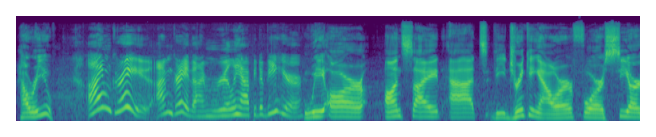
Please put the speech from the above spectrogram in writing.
How are you? I'm great. I'm great. I'm really happy to be here. We are on site at the drinking hour for CR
